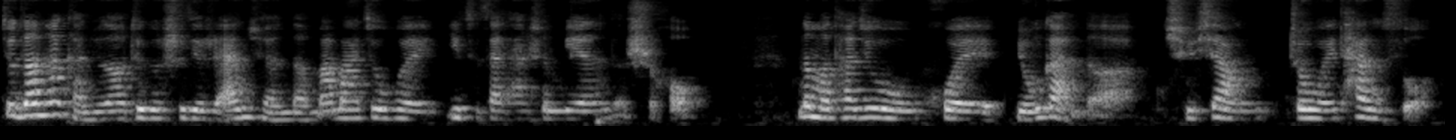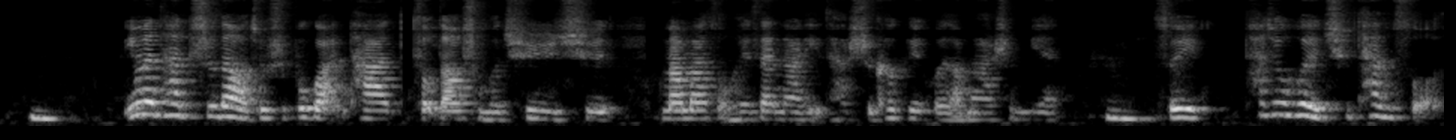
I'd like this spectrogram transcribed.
就当他感觉到这个世界是安全的，妈妈就会一直在他身边的时候，那么他就会勇敢的去向周围探索。嗯，因为他知道，就是不管他走到什么区域去，妈妈总会在那里，他时刻可以回到妈妈身边。嗯所以他就会去探索。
